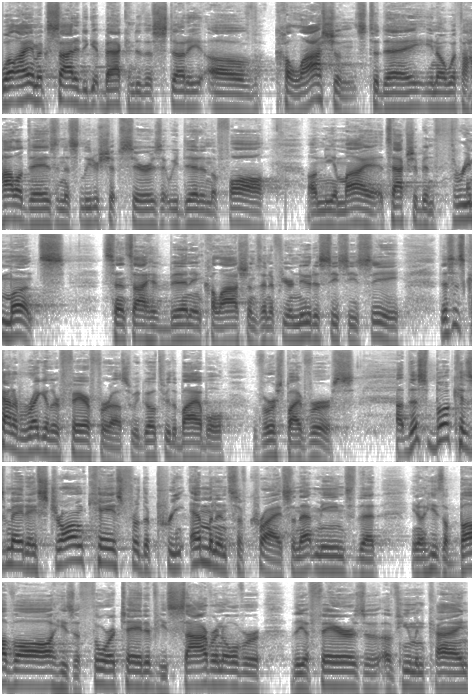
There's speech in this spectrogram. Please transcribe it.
Well, I am excited to get back into this study of Colossians today. You know, with the holidays and this leadership series that we did in the fall on Nehemiah, it's actually been three months since I have been in Colossians. And if you're new to CCC, this is kind of regular fare for us. We go through the Bible verse by verse. Uh, this book has made a strong case for the preeminence of Christ, and that means that you know, he's above all, he's authoritative, he's sovereign over the affairs of, of humankind,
